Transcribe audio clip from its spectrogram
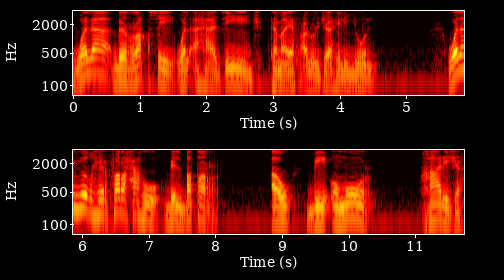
ولا بالرقص والأهازيج كما يفعل الجاهليون ولم يظهر فرحه بالبطر أو بأمور خارجة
